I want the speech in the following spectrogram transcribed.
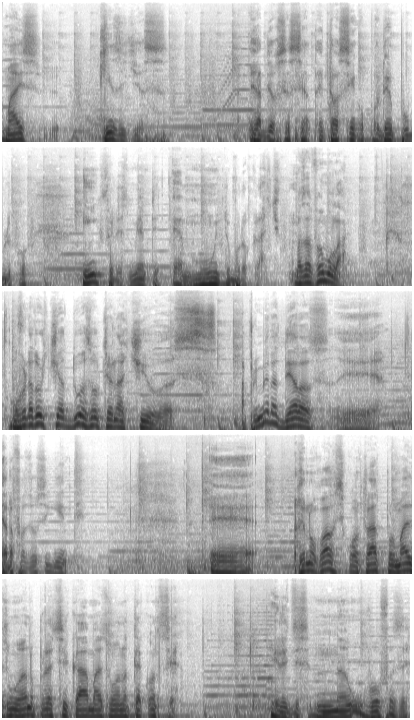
mais 15 dias. Já deu 60. Então, assim, o poder público, infelizmente, é muito burocrático. Mas ah, vamos lá. O governador tinha duas alternativas. A primeira delas eh, era fazer o seguinte: é, renovar esse contrato por mais um ano para ficar mais um ano até acontecer. Ele disse: não vou fazer.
